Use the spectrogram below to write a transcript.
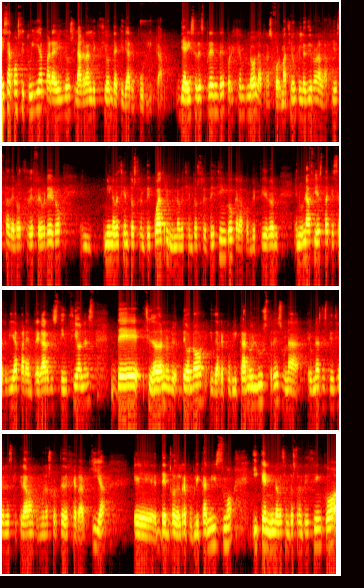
Esa constituía para ellos la gran lección de aquella república. De ahí se desprende, por ejemplo, la transformación que le dieron a la fiesta del 11 de febrero en 1934 y 1935, que la convirtieron en una fiesta que servía para entregar distinciones de ciudadano de honor y de republicano ilustres, unas distinciones que creaban como una suerte de jerarquía eh, dentro del republicanismo y que en 1935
